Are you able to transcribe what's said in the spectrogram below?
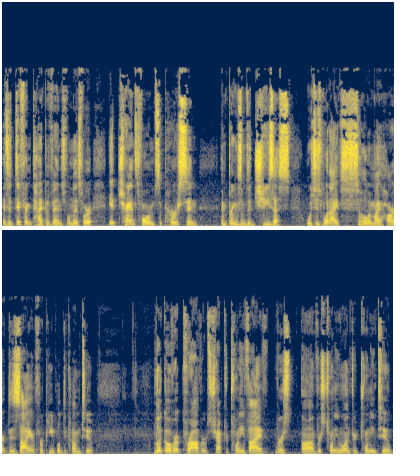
it's a different type of vengefulness where it transforms a person and brings them to jesus which is what i so in my heart desire for people to come to. Look over at proverbs chapter 25 verse uh, verse 21 through 22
